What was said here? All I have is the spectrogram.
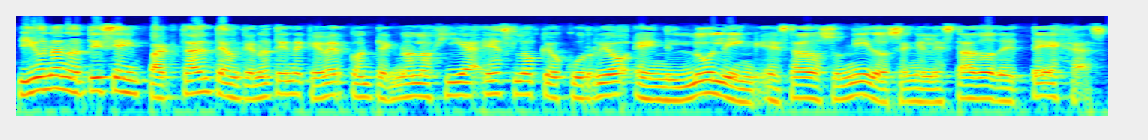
Y una noticia impactante, aunque no tiene que ver con tecnología, es lo que ocurrió en Luling, Estados Unidos, en el estado de Texas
